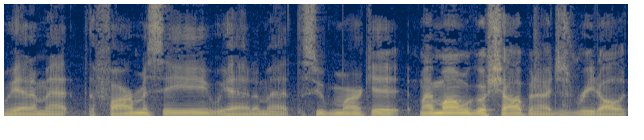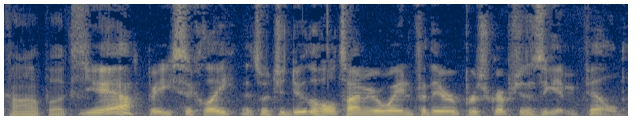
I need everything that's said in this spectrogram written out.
We had them at the pharmacy. We had them at the supermarket. My mom would go shopping. I just read all the comic books. Yeah, basically, that's what you do the whole time you're waiting for their prescriptions to get filled.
